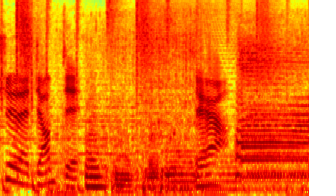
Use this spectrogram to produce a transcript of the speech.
should have dumped it. Yeah.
